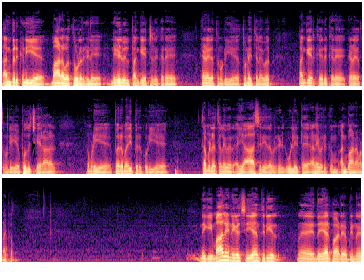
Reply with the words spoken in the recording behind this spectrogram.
அன்பிற்கினிய மாணவ தோழர்களே நிகழ்வில் பங்கேற்றிருக்கிற கழகத்தினுடைய துணைத் தலைவர் பங்கேற்க இருக்கிற கழகத்தினுடைய பொதுச் செயலாளர் நம்முடைய பெருமதிப்பிற்குரிய தமிழர் தலைவர் ஐயா ஆசிரியர் அவர்கள் உள்ளிட்ட அனைவருக்கும் அன்பான வணக்கம். இன்னைக்கு மாலை நிகழ்ச்சி ஏன் திடீர் இந்த ஏற்பாடு அப்படின்னு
